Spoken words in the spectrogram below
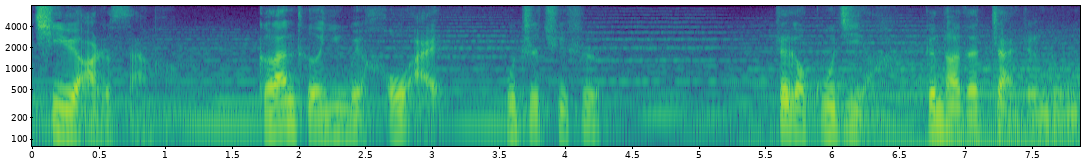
七月二十三号，格兰特因为喉癌不治去世。这个估计啊，跟他在战争中啊，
